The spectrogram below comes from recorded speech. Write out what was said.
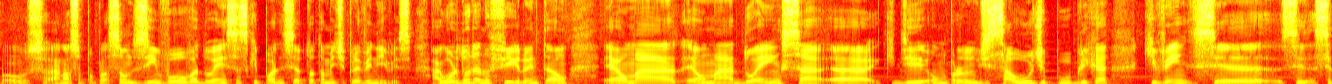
os, a nossa população desenvolva doenças que podem ser totalmente preveníveis. A gordura no fígado, então, é uma, é uma doença uh, que de um problema de saúde pública que vem se, se, se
